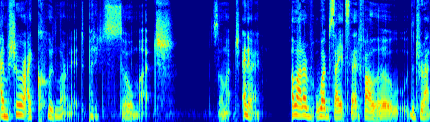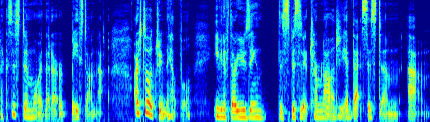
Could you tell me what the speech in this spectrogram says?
I'm sure I could learn it, but it's so much, so much. Anyway, a lot of websites that follow the Dramatica system or that are based on that are still extremely helpful, even if they're using the specific terminology of that system um,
